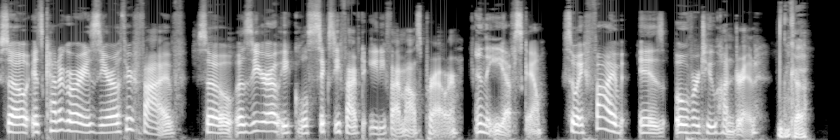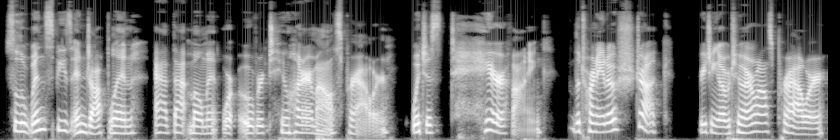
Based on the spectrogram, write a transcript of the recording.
So it's categories 0 through 5. So a 0 equals 65 to 85 miles per hour in the EF scale. So a 5 is over 200. Okay. So the wind speeds in Joplin at that moment were over 200 miles per hour, which is terrifying. The tornado struck, reaching over 200 miles per hour,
